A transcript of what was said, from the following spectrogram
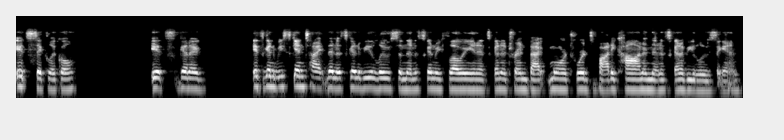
It's cyclical. It's gonna it's gonna be skin tight then it's gonna be loose and then it's gonna be flowy and it's gonna trend back more towards body con, and then it's gonna be loose again.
